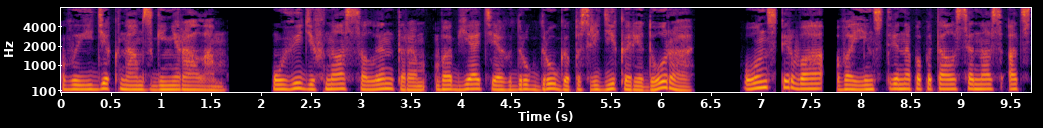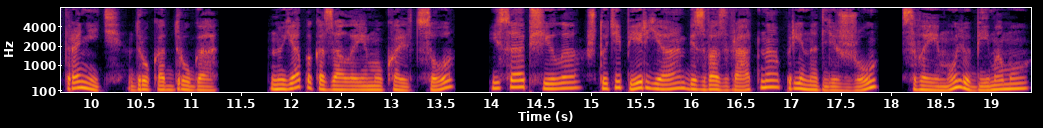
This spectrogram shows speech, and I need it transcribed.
выйдя к нам с генералом. Увидев нас с Алентером в объятиях друг друга посреди коридора, он сперва воинственно попытался нас отстранить друг от друга, но я показала ему кольцо и сообщила, что теперь я безвозвратно принадлежу своему любимому.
